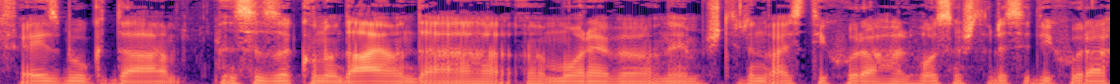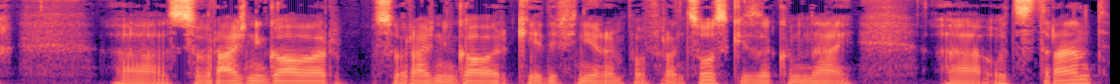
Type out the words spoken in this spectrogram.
Facebook, da se zakonodajo, da uh, more v vem, 24 urah ali 48 urah uh, sovražni, govor, sovražni govor, ki je definiran po francoski zakonodaji, uh, odstraniti.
